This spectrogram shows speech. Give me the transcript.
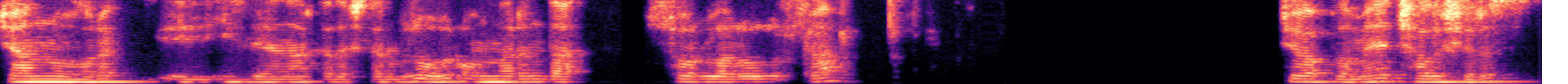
Canlı olarak e, izleyen arkadaşlarımız olur. Onların da soruları olursa cevaplamaya çalışırız.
